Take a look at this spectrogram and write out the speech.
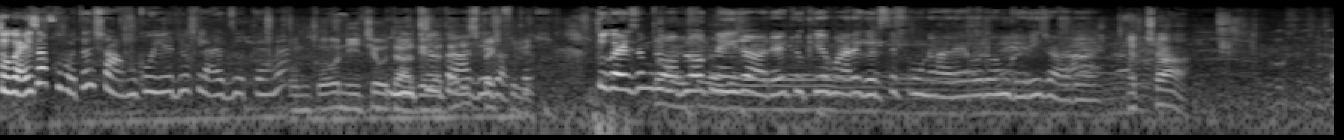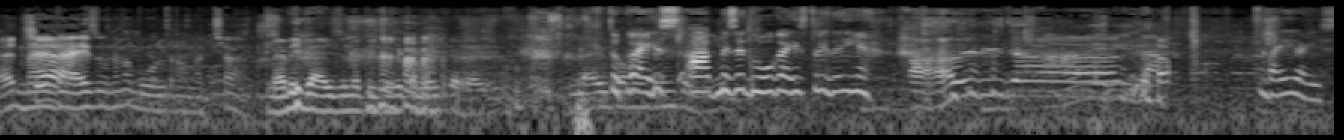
तो गाइज़ आपको पता है शाम को ये जो फ्लैग्स होते हैं ना उनको नीचे उतार नीचे दिया जाता है उतार दिए जाते रिस्पेक्टफुली हैं तो गाइज़ हम जॉब ब्लॉग नहीं जा रहे क्योंकि हमारे घर से फ़ोन आ रहे हैं और हम घर ही जा रहे हैं। अच्छा। मैं अच्छा गाइस हूँ ना मैं बोल रहा हूँ अच्छा। मैं भी गाइस हूँ मैं पीछे से कमेंट कर रहा हूँ। तो गाइस आप में से दो गाइस तो इधर ही हैं। Bye guys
